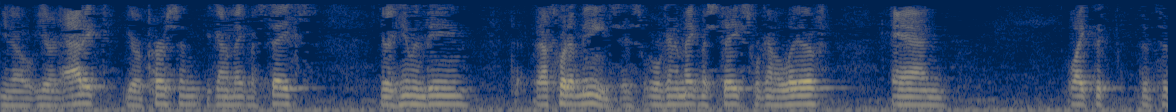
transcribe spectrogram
You know, you're an addict, you're a person, you're to make mistakes, you're a human being. That's what it means, is we're to make mistakes, we're to live, and like the the, the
